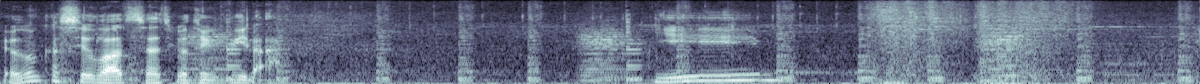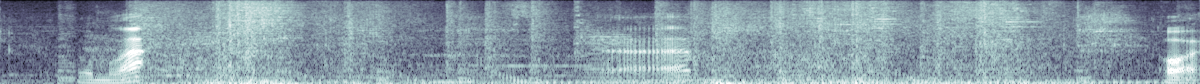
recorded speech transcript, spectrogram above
Eu nunca sei o lado certo que eu tenho que virar. E... Vamos lá. Ah. Ó,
